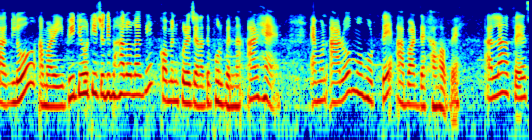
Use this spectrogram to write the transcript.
লাগল আমার এই ভিডিওটি যদি ভালো লাগে, কমেন্ট করে জানাতে ভুলবেন না। আর হ্যাঁ এমন আরও মুহূর্তে আবার দেখা হবে। আল্লাহ হাফেজ।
